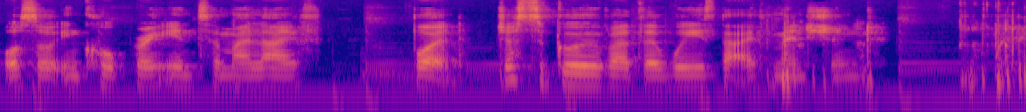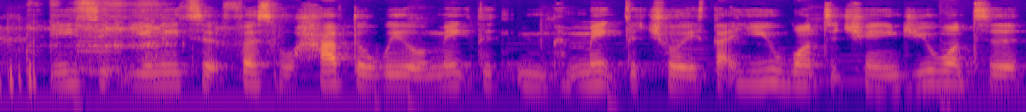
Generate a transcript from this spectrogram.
also incorporate into my life. But just to go over the ways that I've mentioned, you need to you need to first of all have the will, make the make the choice that you want to change. You want to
